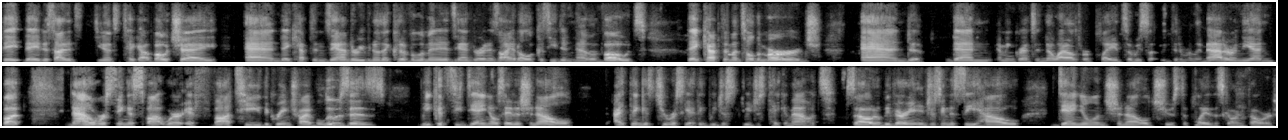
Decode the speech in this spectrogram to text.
they they decided you know to take out Voce and they kept in Xander, even though they could have eliminated Xander and his idol because he didn't have a vote. They kept him until the merge. And then, I mean, granted, no idols were played, so we it didn't really matter in the end. But now we're seeing a spot where if Vati, the Green Tribe, loses, we could see Daniel say to Chanel, I think it's too risky. I think we just we just take him out. So it'll be very interesting to see how Daniel and Chanel choose to play this going forward.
